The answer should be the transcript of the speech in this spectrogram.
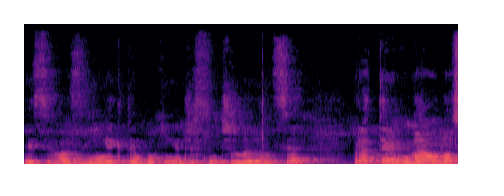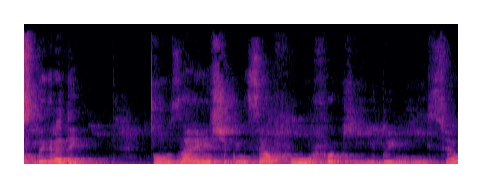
Esse rosinha que tem um pouquinho de cintilância para terminar o nosso degradê. Vou usar este pincel fofo aqui do início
